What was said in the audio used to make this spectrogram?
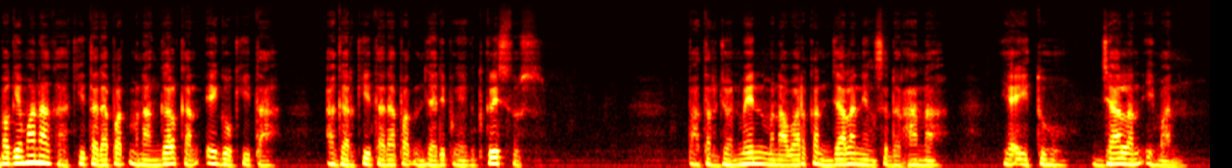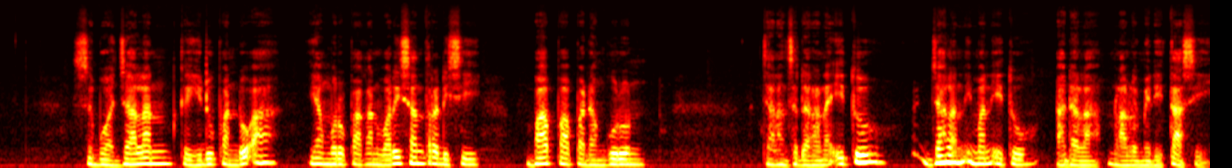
Bagaimanakah kita dapat menanggalkan ego kita agar kita dapat menjadi pengikut Kristus? Pater John Main menawarkan jalan yang sederhana, yaitu jalan iman. Sebuah jalan kehidupan doa yang merupakan warisan tradisi Bapa Padang Gurun. Jalan sederhana itu, jalan iman itu adalah melalui meditasi.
